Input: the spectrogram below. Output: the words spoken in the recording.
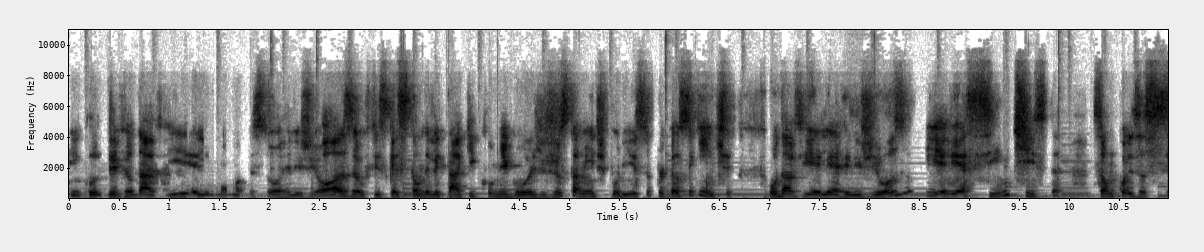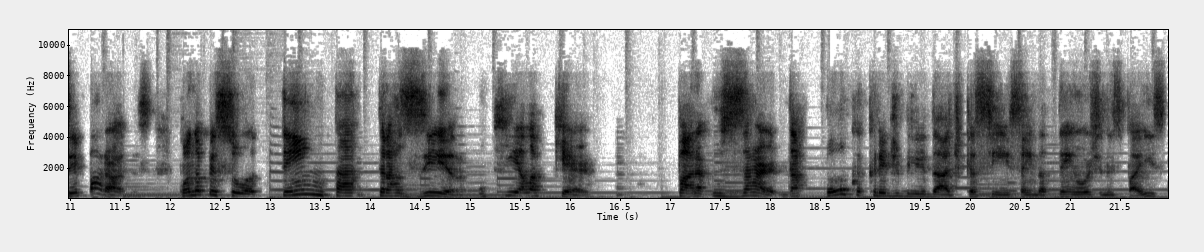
Inclusive o Davi, ele é uma pessoa religiosa, eu fiz questão dele estar tá aqui comigo hoje justamente por isso, porque é o seguinte, o Davi, ele é religioso e ele é cientista, são coisas separadas. Quando a pessoa tenta trazer o que ela quer para usar da pouca credibilidade que a ciência ainda tem hoje nesse país,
